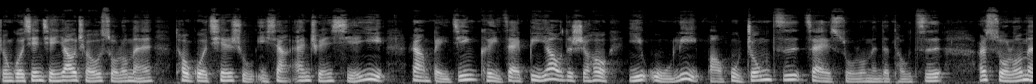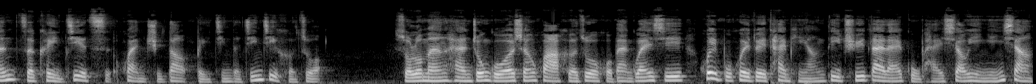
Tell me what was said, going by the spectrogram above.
中国先前要求所罗门透过签署一项安全协议，让北京可以在必要的时候以武力保护中资在所罗门的投资，而所罗门则可以借此换取到北京的经济合作。所罗门和中国深化合作伙伴关系，会不会对太平洋地区带来骨牌效应影响，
